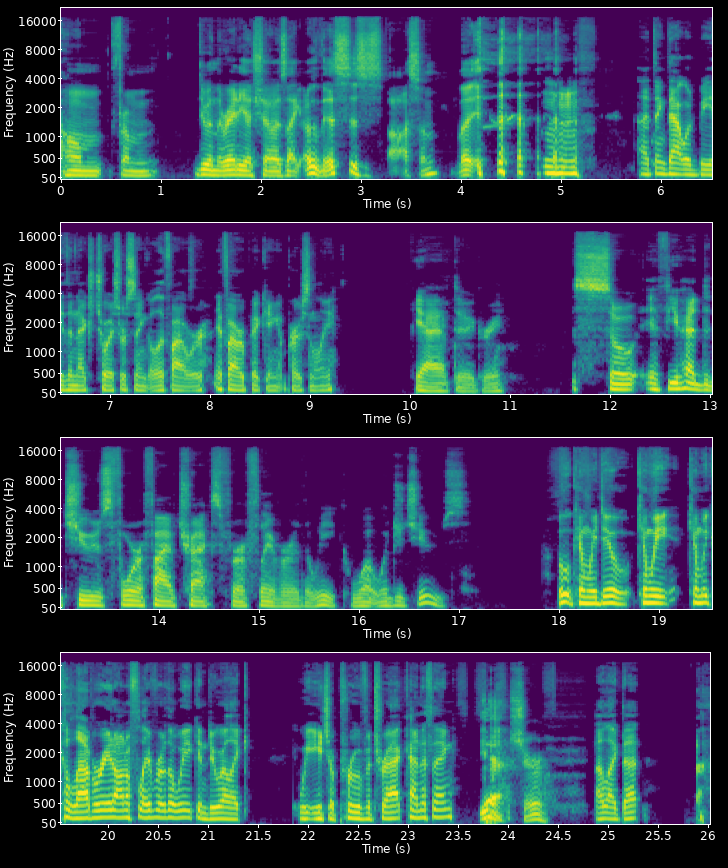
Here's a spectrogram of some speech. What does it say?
home from doing the radio show, I was like, "Oh, this is awesome!" Like, Mhm. I think that would be the next choice for single if I were if I were picking it personally. Yeah, I have to agree. So, if you had to choose four or five tracks for a flavor of the week, what would you choose? Ooh, can we do can we can we collaborate on a flavor of the week and do a like we each approve a track kind of thing? yeah, Sure. I like that.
